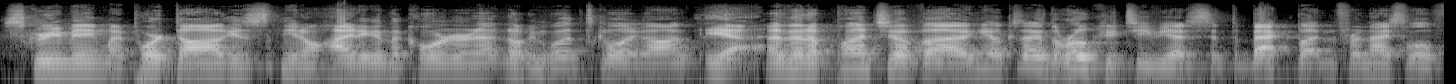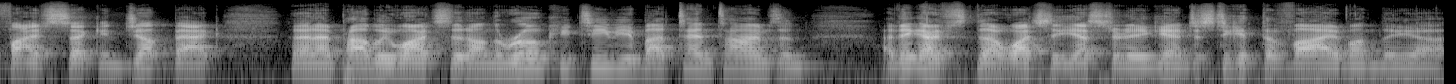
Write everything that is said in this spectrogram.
Screaming. My poor dog is you know hiding in the corner, not knowing what's going on. Yeah. And then a bunch of uh, you know because I have the Roku TV, I just hit the back button for a nice little five second jump back, and I probably watched it on the Roku TV about ten times, and I think I've I watched it yesterday again just to get the vibe on the uh,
